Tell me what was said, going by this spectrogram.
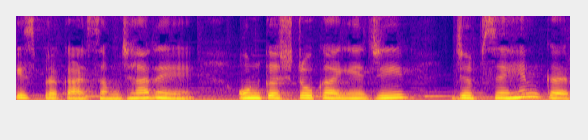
इस प्रकार समझा रहे हैं। उन कष्टों का यह जीव जब सहन कर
